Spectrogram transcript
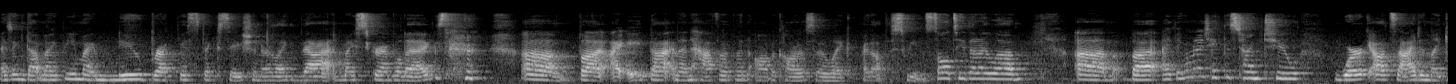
I think that might be my new breakfast fixation or like that and my scrambled eggs. um, but I ate that and then half of an avocado. So like I got the sweet and salty that I love. Um, but I think I'm gonna take this time to work outside and like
